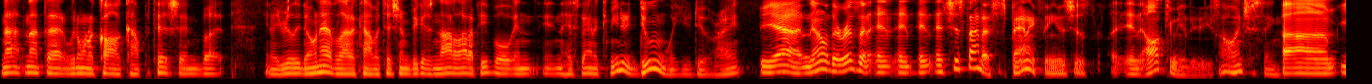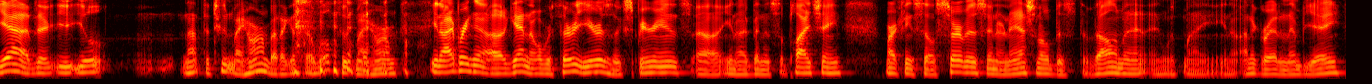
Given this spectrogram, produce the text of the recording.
not not that we don't want to call it competition but you know, you really don't have a lot of competition because there's not a lot of people in, in the Hispanic community doing what you do, right? Yeah, no, there isn't. And, and, and it's just not a Hispanic thing. It's just in all communities. Oh, interesting. Um, yeah, there, you, will not to toot my horn, but I guess I will toot my horn. You know, I bring, uh, again, over 30 years of experience. Uh, you know, I've been in supply chain, marketing, sales, service, international business development, and with my, you know, undergrad and MBA,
